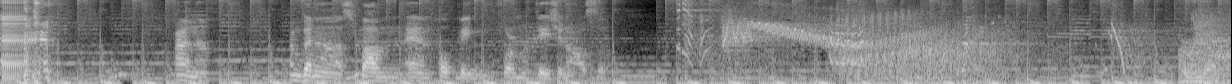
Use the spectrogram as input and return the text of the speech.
I don't know. I'm gonna spam and hoping for mutation also. Hurry up.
